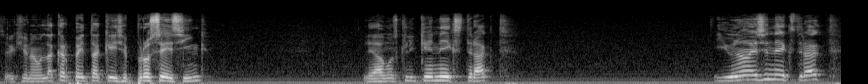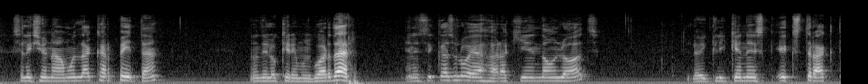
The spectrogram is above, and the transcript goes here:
Seleccionamos la carpeta que dice Processing le damos clic en extract. Y una vez en extract seleccionamos la carpeta donde lo queremos guardar. En este caso lo voy a dejar aquí en downloads. Le doy clic en extract.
